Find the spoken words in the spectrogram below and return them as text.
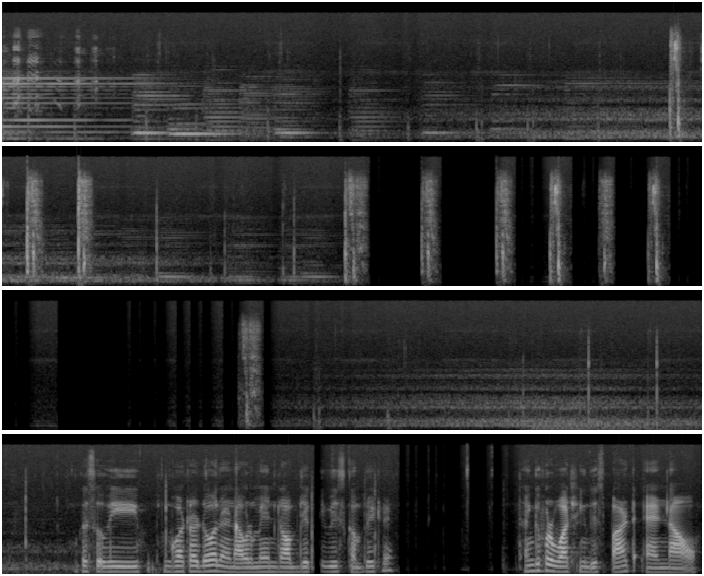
okay so we got our doll and our main objective is completed. Thank you for watching this part and now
